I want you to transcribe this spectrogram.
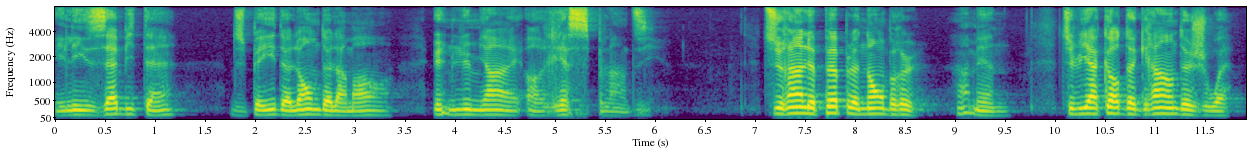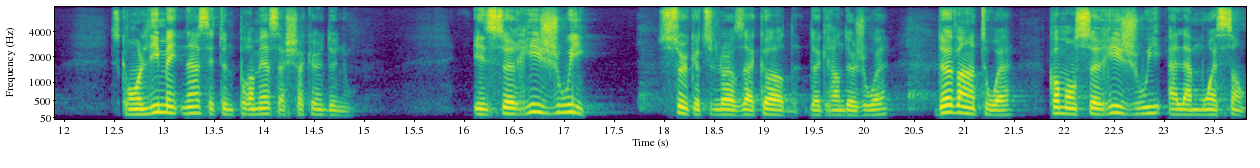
Et les habitants du pays de l'ombre de la mort, une lumière a resplendi. Tu rends le peuple nombreux. Amen. Tu lui accordes de grandes joies. Ce qu'on lit maintenant, c'est une promesse à chacun de nous. Il se réjouit, ceux que tu leur accordes de grandes joies, devant toi, comme on se réjouit à la moisson.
